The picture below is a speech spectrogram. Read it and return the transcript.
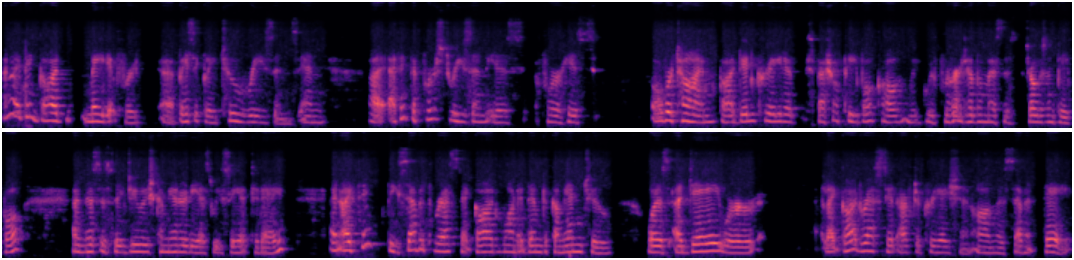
And I think God made it for uh, basically two reasons. And uh, I think the first reason is for his, over time, God did create a special people called, we refer to them as the chosen people. And this is the Jewish community as we see it today. And I think the Sabbath rest that God wanted them to come into was a day where like God rested after creation on the seventh day,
